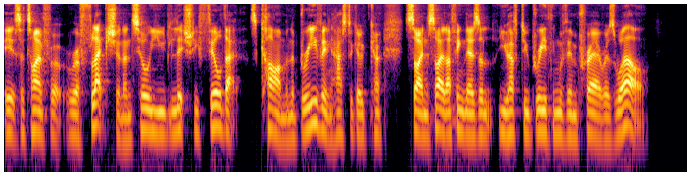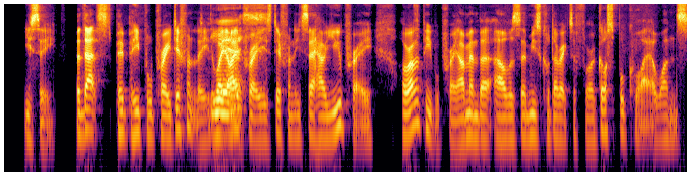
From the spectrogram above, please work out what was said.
it's a time for reflection until you literally feel that calm. And the breathing has to go side and side. I think there's a you have to do breathing within prayer as well. You see. But that's people pray differently. The way I pray is differently to say how you pray or other people pray. I remember I was a musical director for a gospel choir once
